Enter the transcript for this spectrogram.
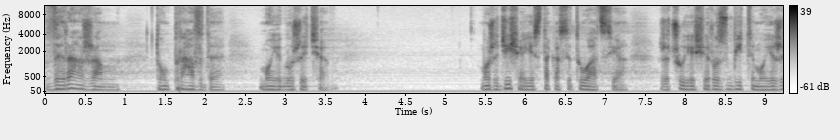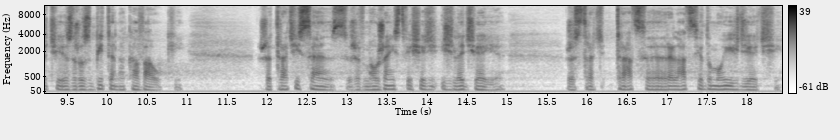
wyrażam tą prawdę mojego życia. Może dzisiaj jest taka sytuacja, że czuję się rozbity, moje życie jest rozbite na kawałki, że traci sens, że w małżeństwie się źle dzieje, że straci, tracę relację do moich dzieci,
